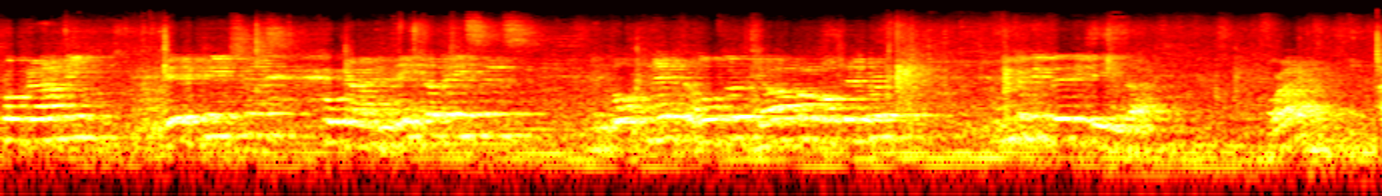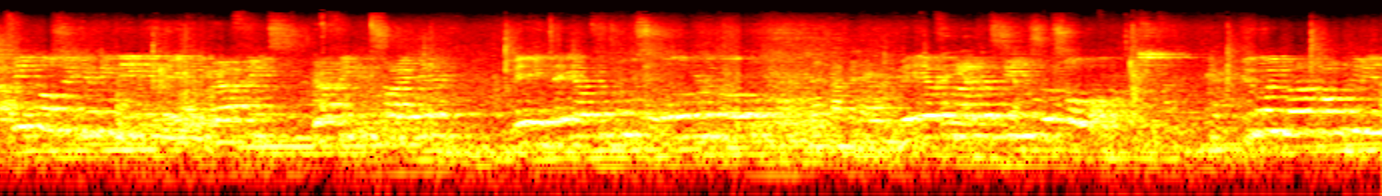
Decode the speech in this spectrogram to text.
programming pages, programming databases, in .NET and other Java, whatever, you can be very big in that. Alright? I think also you can be big in graphics, graphic designer, making data tools all over the world, media magazines and so on. You know, in one country,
